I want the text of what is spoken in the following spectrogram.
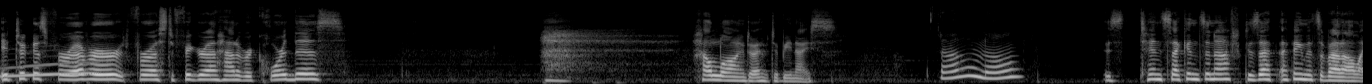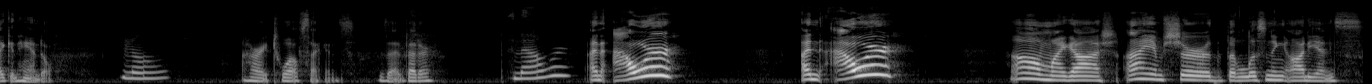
It took us forever for us to figure out how to record this. How long do I have to be nice? I don't know. Is 10 seconds enough? Because I, I think that's about all I can handle. No. All right, 12 seconds. Is that better? An hour? An hour? An hour? Oh my gosh. I am sure that the listening audience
